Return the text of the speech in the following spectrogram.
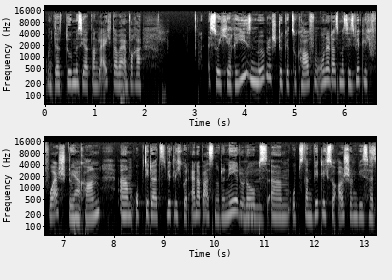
und da tut man sich halt dann leicht, aber einfach auch solche riesen Möbelstücke zu kaufen, ohne dass man sich wirklich vorstellen Ja. kann, ähm, ob die da jetzt wirklich gut einpassen oder nicht, oder ob's ähm, ob's dann wirklich so ausschauen, wie es halt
